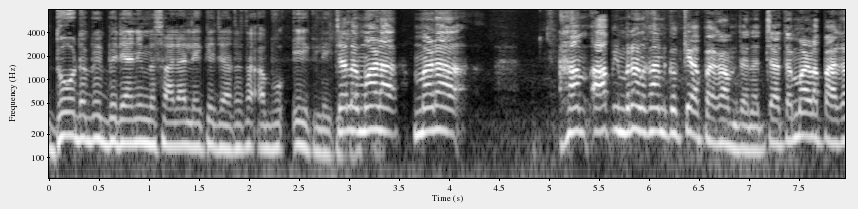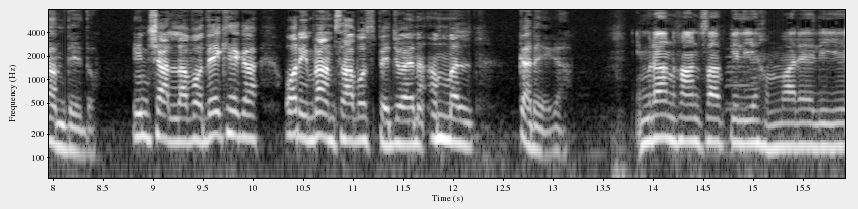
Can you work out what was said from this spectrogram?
दो डब्बे बिरयानी मसाला लेके जाता था अब वो एक लेके चलो माड़ा माड़ा हम आप इमरान खान को क्या पैगाम देना चाहते माड़ा पैगाम दे दो। इनशाला वो देखेगा और इमरान साहब उस पर जो है ना अमल करेगा। इमरान खान साहब के लिए हमारे लिए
